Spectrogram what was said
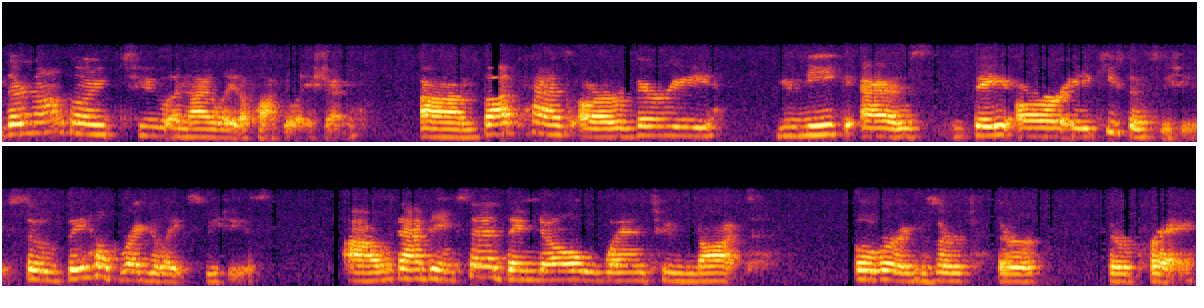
they're not going to annihilate a population. Um, bobcats are very unique as they are a keystone species, so they help regulate species. Uh, with that being said, they know when to not overexert their their prey.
